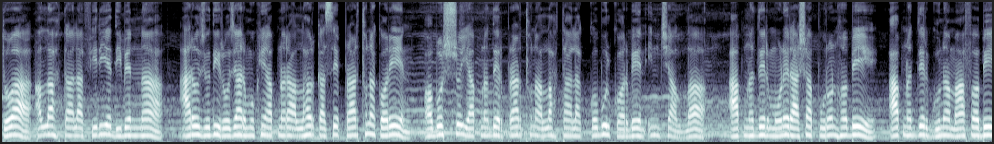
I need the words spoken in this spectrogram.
দোয়া আল্লাহ তাআলা ফিরিয়ে দিবেন না। আরও যদি রোজার মুখে আপনারা আল্লাহর কাছে প্রার্থনা করেন, অবশ্যই আপনাদের প্রার্থনা আল্লাহ তাআলা কবুল করবেন ইনশাআল্লাহ। আপনাদের মনের আশা পূরণ হবে, আপনাদের গুণা মাফ হবে,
